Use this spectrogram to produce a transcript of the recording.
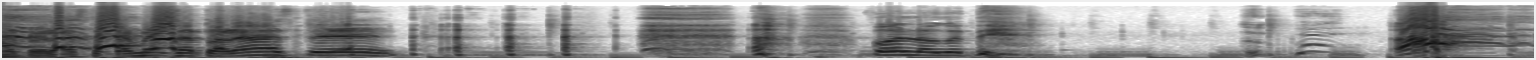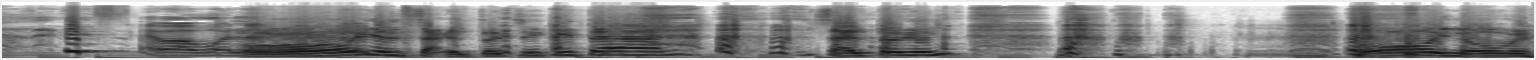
Desatoraste, ya me desatoraste. Ponlo, Guti. ¡Ah! Se va a volar. ¡Ay, el salto, chiquita! El salto bien. ¡Ay, no, hombre!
